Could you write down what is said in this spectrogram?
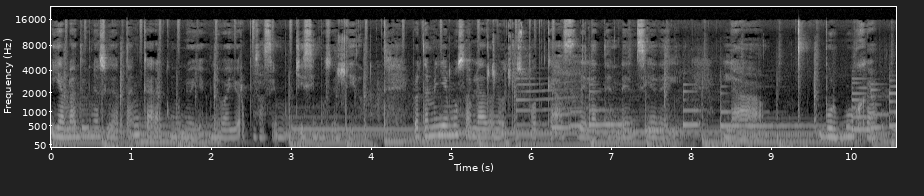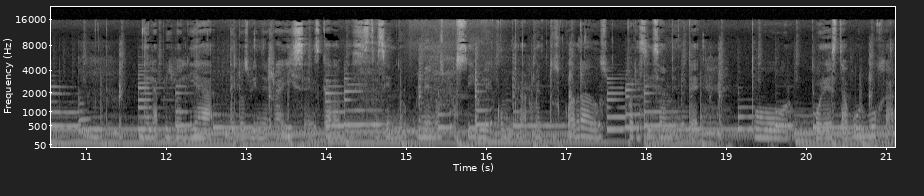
Y hablando de una ciudad tan cara como Nueva York, pues hace muchísimo sentido. Pero también ya hemos hablado en otros podcasts de la tendencia de la burbuja de la plusvalía de los bienes raíces. Cada vez está siendo menos posible comprar metros cuadrados precisamente esta burbuja.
